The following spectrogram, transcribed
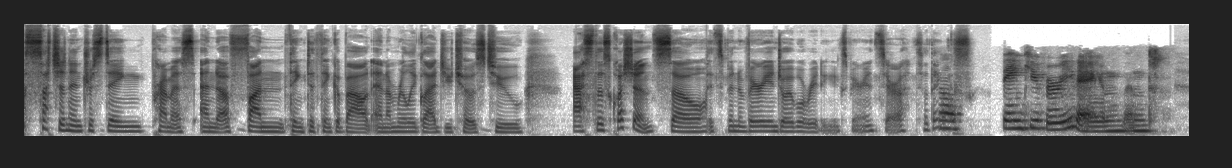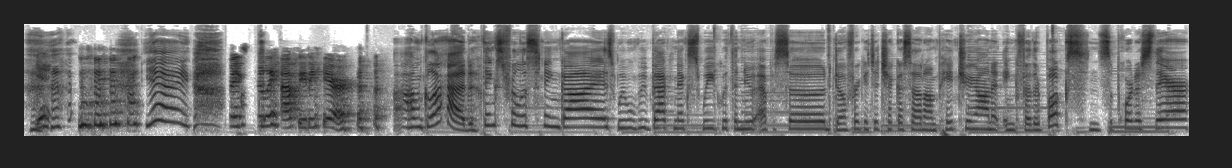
such an interesting premise and a fun thing to think about. And I'm really glad you chose to ask those questions. So it's been a very enjoyable reading experience, Sarah. So thanks. Oh, thank you for reading and, and yeah. Yay. Makes me really happy to hear. I'm glad. Thanks for listening, guys. We will be back next week with a new episode. Don't forget to check us out on Patreon at Ink Feather Books and support us there.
